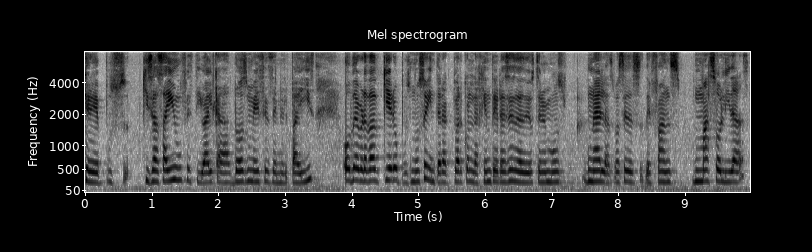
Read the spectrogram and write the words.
que pues quizás hay un festival cada dos meses en el país, o de verdad quiero, pues no sé, interactuar con la gente, gracias a Dios tenemos una de las bases de fans más sólidas,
